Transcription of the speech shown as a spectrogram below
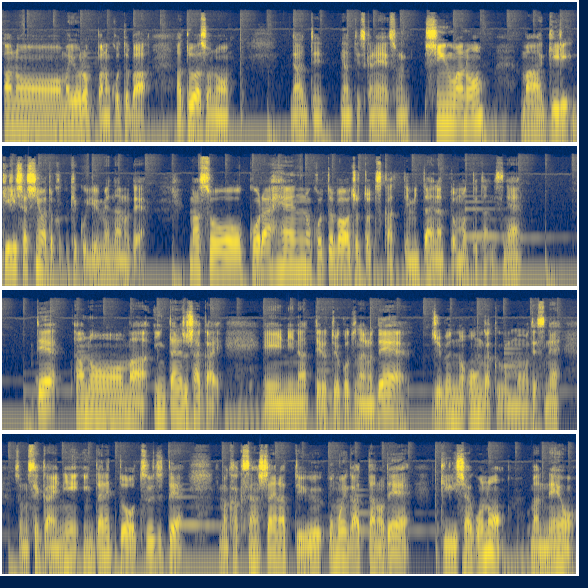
あの、まあ、ヨーロッパの言葉あとはそのなんてなんていうんですかねその神話のまあギリギリシャ神話とかが結構有名なのでまあそこら辺の言葉をちょっと使ってみたいなと思ってたんですね。であのまあインターネット社会えになっているということなので自分の音楽もですねその世界にインターネットを通じて、まあ、拡散したいなっていう思いがあったのでギリシャ語の、まあ、ネオ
